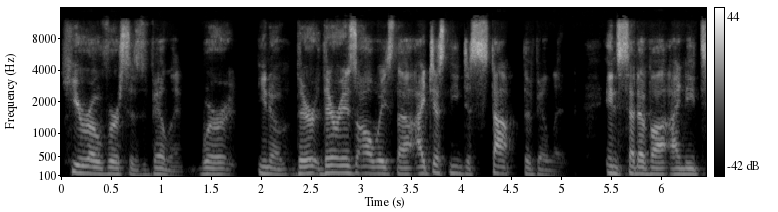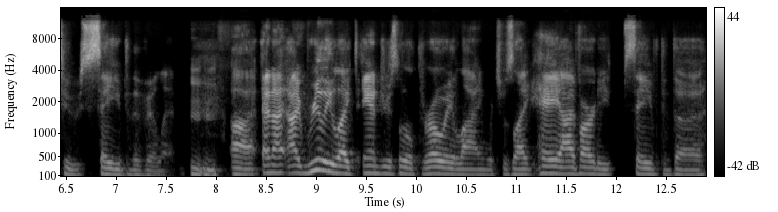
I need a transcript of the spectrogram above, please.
hero versus villain, where you know there there is always the I just need to stop the villain instead of uh, I need to save the villain. Mhm. Uh, and I, I really liked Andrew's little throwaway line, which was like, "Hey, I've already saved the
